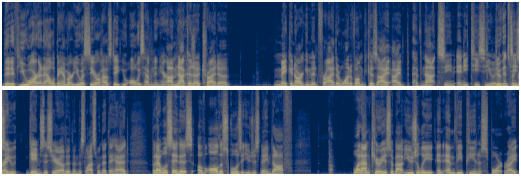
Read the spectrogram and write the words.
That if you are at Alabama or USC or Ohio State, you always have an inherent. I'm not going to try to make an argument for either one of them because I, I have not seen any TCU TCU games this year other than this last one that they had. But I will say this: of all the schools that you just named off, what I'm curious about, usually an MVP in a sport, right?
